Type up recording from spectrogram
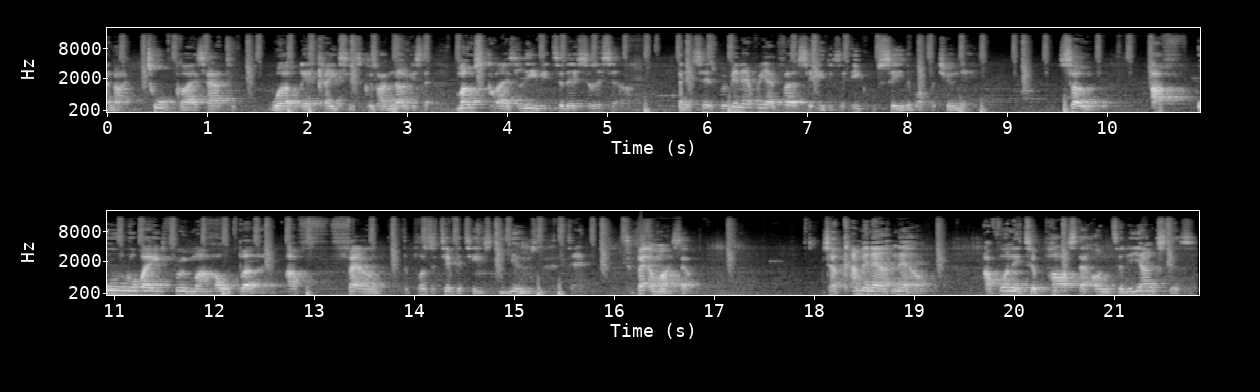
And I taught guys how to work their cases because I noticed that most guys leave it to their solicitor. And it says within every adversity there's an equal seed of opportunity. So I've all the way through my whole birth, I've found the positivities to use to, to better myself. So coming out now, I've wanted to pass that on to the youngsters.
